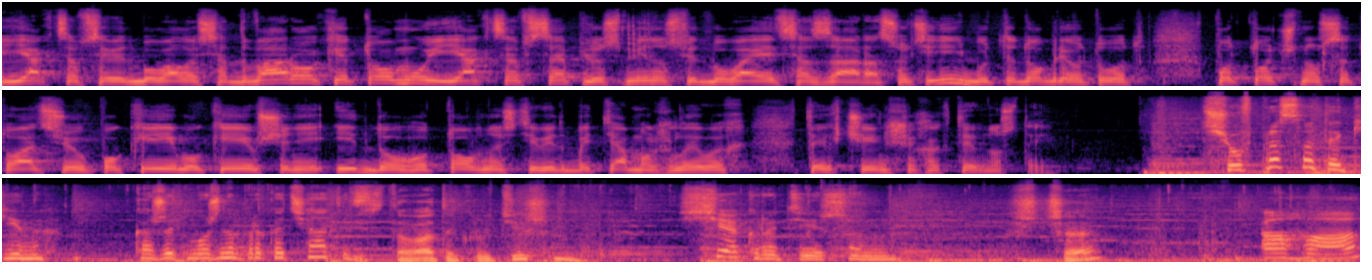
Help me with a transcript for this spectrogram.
як це все відбувалося два роки тому, і як це все плюс-мінус відбувається зараз. Оцініть, будьте добрі, оту от поточну ситуацію по Києву, Київщині і до готовності відбиття можливих тих чи інших активностей. Чув про Свете Кінг? Кажуть, можна прокачатись. Ставати крутішим? Ще крутішим. Ще? Ага.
